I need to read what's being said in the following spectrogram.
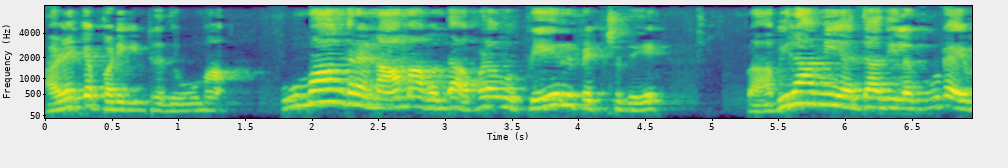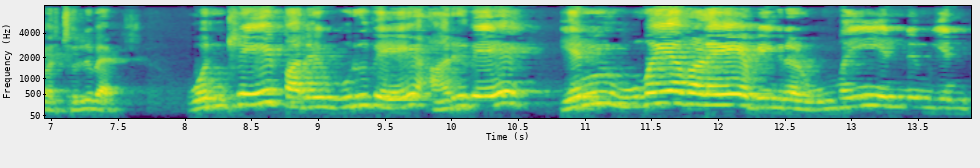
அழைக்கப்படுகின்றது உமா. உமாங்கிற நாமா வந்து அவ்வளவு பேறு பெற்றது. அபிராமி அந்தாதியில கூட இவர் சொல்லுவார் ஒன்றே பறை உருவே அருவே என் உமையவளே அப்படிங்கிறார். உமை என்னும் என்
